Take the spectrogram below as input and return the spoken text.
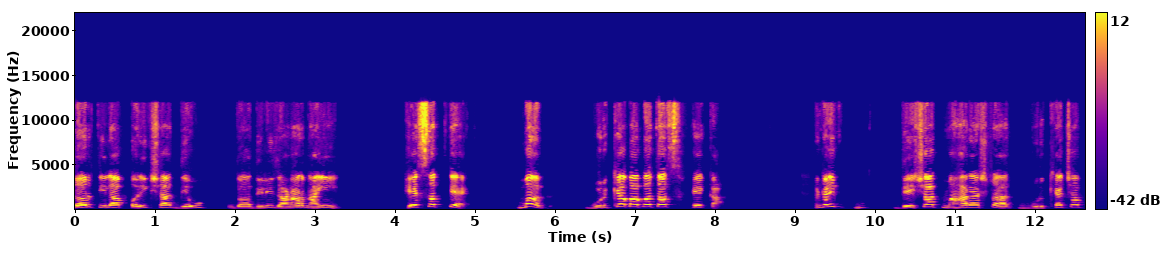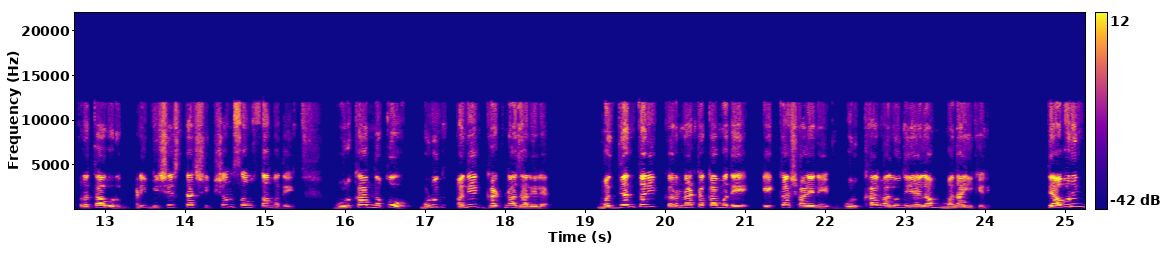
तर तिला परीक्षा देऊ दिली जाणार नाही. हे सत्य आहे. मग बुरख्याबाबतच हे का? मंडळी देशात महाराष्ट्रात बुरख्याच्या प्रथावरून आणि विशेषतः शिक्षण संस्थांमध्ये बुरखा नको म्हणून अनेक घटना झालेल्या आहेत. मध्यंतरी कर्नाटकामध्ये एका शाळेने बुरखा घालून यायला मनाई केली. त्यावरून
